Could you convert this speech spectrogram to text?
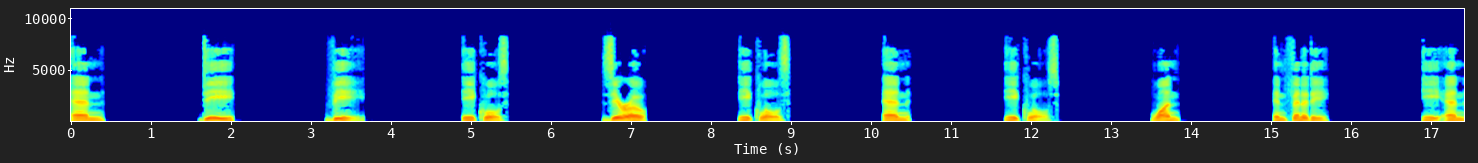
n d v equals 0 equals n equals 1 infinity e n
